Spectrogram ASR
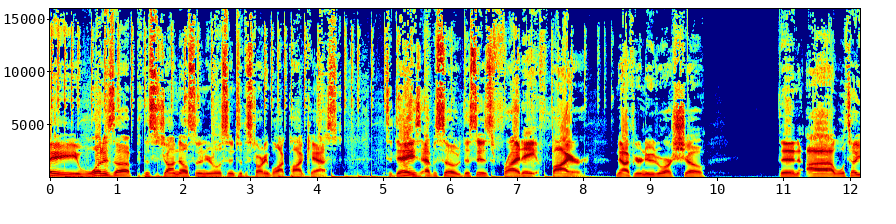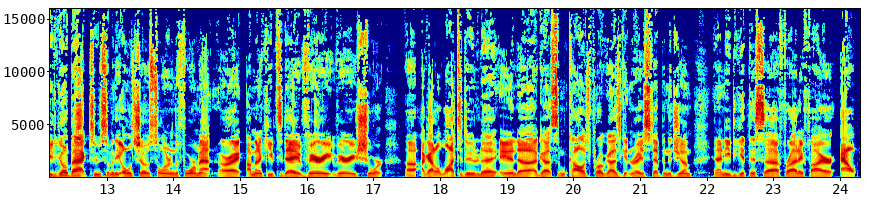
Hey, what is up? This is John Nelson, and you're listening to the Starting Block Podcast. Today's episode, this is Friday Fire. Now, if you're new to our show, then I will tell you to go back to some of the old shows to learn the format. All right, I'm going to keep today very, very short. Uh, I got a lot to do today, and uh, I got some college pro guys getting ready to step in the gym, and I need to get this uh, Friday Fire out.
